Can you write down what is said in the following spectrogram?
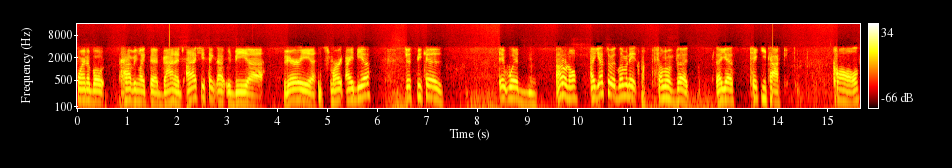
point about having like the advantage. I actually think that would be a very uh, smart idea, just because it would. I don't know. I guess it would eliminate some of the, I guess, ticky tack calls,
